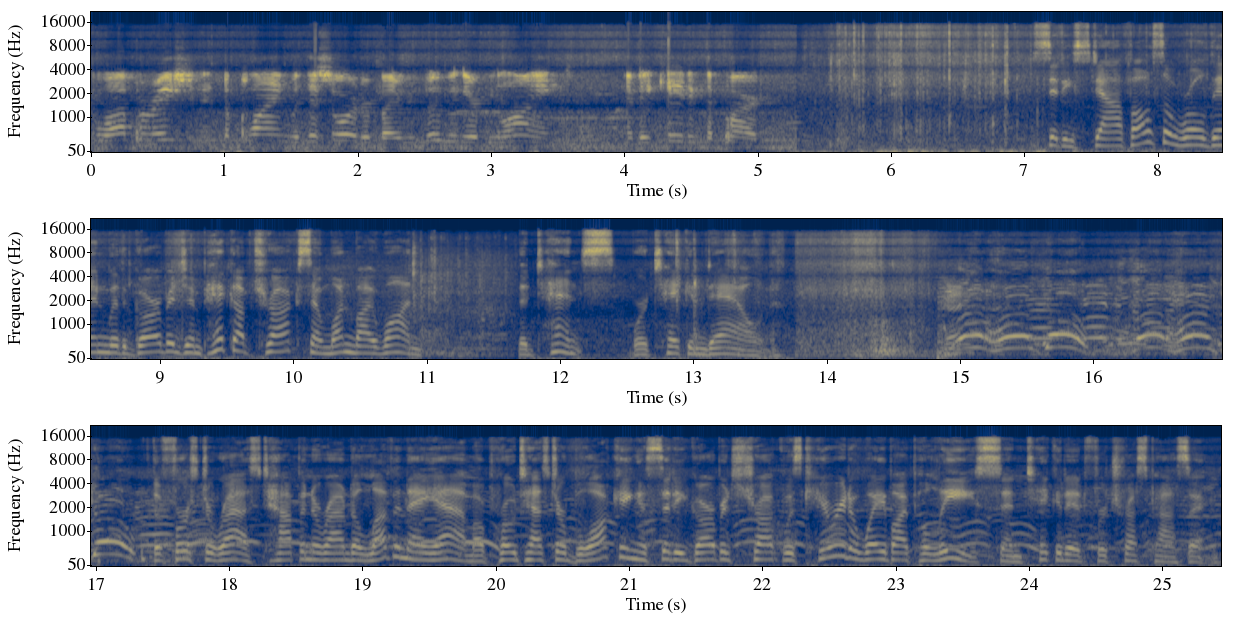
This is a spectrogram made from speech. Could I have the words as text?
cooperation in complying with this order by removing your belongings and vacating the park. City staff also rolled in with garbage and pickup trucks, and one by one, the tents were taken down. Let her go! Let her go! The first arrest happened around 11 a.m. A protester blocking a city garbage truck was carried away by police and ticketed for trespassing.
